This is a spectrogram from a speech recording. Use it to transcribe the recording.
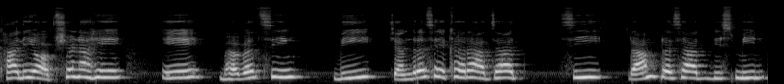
खाली ऑप्शन आहे A Bhagat Singh B Chandrashekhar Azad C Ramprasad Bismil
